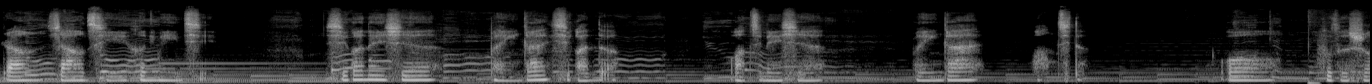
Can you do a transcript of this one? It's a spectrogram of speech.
让小琪和你们一起习惯那些本应该习惯的，忘记那些本应该忘记的。我负责说，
